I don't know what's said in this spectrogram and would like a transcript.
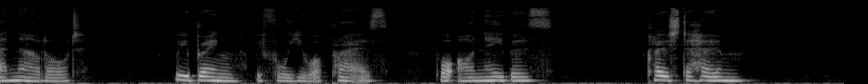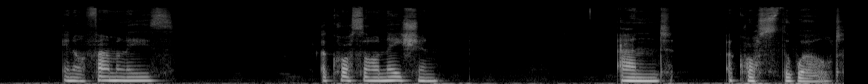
And now, Lord, we bring before you our prayers for our neighbours, close to home, in our families, across our nation, and across the world.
